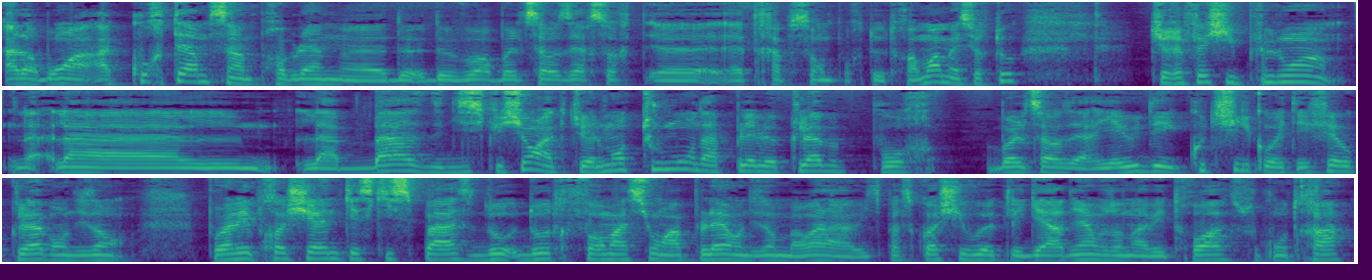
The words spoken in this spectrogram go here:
Alors bon, à court terme, c'est un problème euh, de, de voir Boltzhauser sort- euh, être absent pour deux trois mois, mais surtout, tu réfléchis plus loin. La, la, la base des discussions actuellement, tout le monde appelait le club pour Boltzhauser. Il y a eu des coups de fil qui ont été faits au club en disant pour l'année prochaine, qu'est-ce qui se passe? D'au- D'autres formations appelaient en disant bah voilà, il se passe quoi chez vous avec les gardiens? Vous en avez trois sous contrat.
